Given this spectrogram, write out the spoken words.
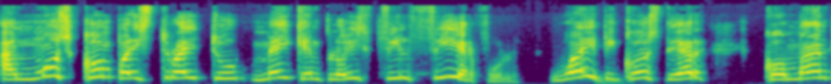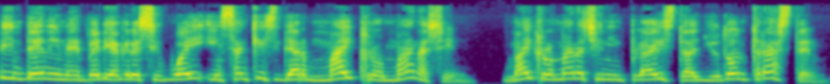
And most companies try to make employees feel fearful. Why? Mm-hmm. Because they are commanding them in a very aggressive way. In some cases, they are micromanaging. Micromanaging implies that you don't trust them.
